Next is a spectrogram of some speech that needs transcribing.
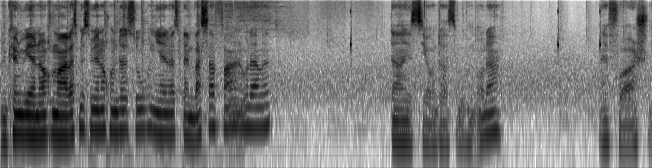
Dann können wir noch mal... Was müssen wir noch untersuchen? Hier was beim Wasserfall oder was? Da ist hier untersuchen, oder? Erforschen.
